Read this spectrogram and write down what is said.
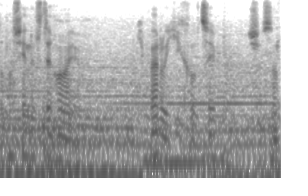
До вас я не встигаю. Тепер уїхав цей часом.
